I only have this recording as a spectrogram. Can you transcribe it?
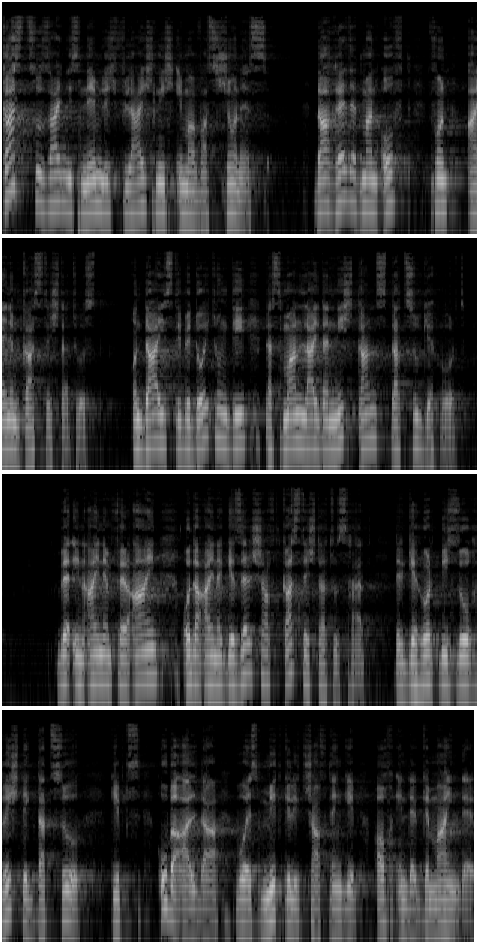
Gast zu sein ist nämlich vielleicht nicht immer was Schönes. Da redet man oft von einem Gastestatus. Und da ist die Bedeutung die, dass man leider nicht ganz dazugehört. Wer in einem Verein oder einer Gesellschaft Gastestatus hat, der gehört nicht so richtig dazu. Gibt's überall da, wo es Mitgliedschaften gibt, auch in der Gemeinde.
